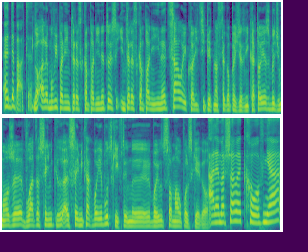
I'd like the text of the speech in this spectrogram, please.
e, debaty. No ale mówi pani interes kampanijny, to jest interes kampanijny całej koalicji 15 października. To jest być może władza w, sejmik, w sejmikach wojewódzkich, w tym województwa małopolskiego. Ale marszałek Hołownia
